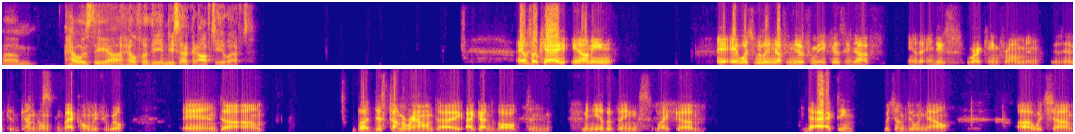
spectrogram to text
um, how was the uh, health of the indie circuit after you left? It was okay. You know, I mean, it, it was really nothing new for me because you know I've you know the Indies where I came from, and you know, kind of going back home, if you will. And um, but this time around, I I got involved in many other things like um, the acting, which I'm doing now, uh, which um,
